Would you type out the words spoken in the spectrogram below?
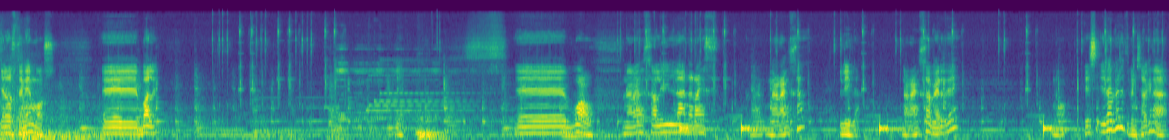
Ya los tenemos. Eh, vale. Bien. Eh, wow. Naranja, lila, naranja... ¿Naranja? Lila. ¿Naranja, verde? No. ¿Es, ¿Era verde? Pensaba que era...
